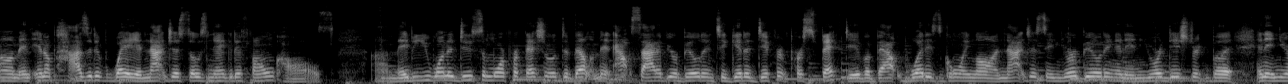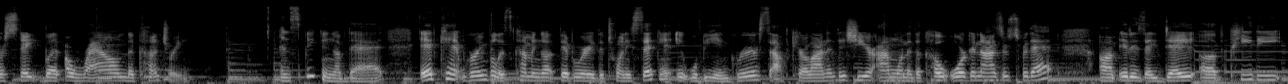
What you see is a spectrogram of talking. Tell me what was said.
um, and in a positive way and not just those negative phone calls? Um, maybe you want to do some more professional development outside of your building to get a different perspective about what is going on, not just in your building and in your district, but and in your state, but around the country. And speaking of that, Ed Camp Greenville is coming up February the 22nd. It will be in Greer, South Carolina this year. I'm one of the co organizers for that. Um, it is a day of PD,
